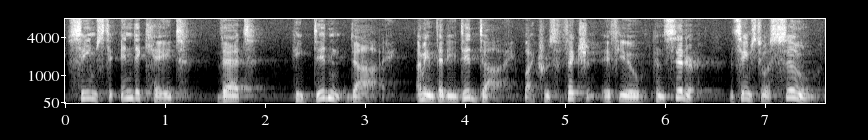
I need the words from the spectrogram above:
seems to indicate that he didn't die. I mean, that he did die by crucifixion. If you consider, it seems to assume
